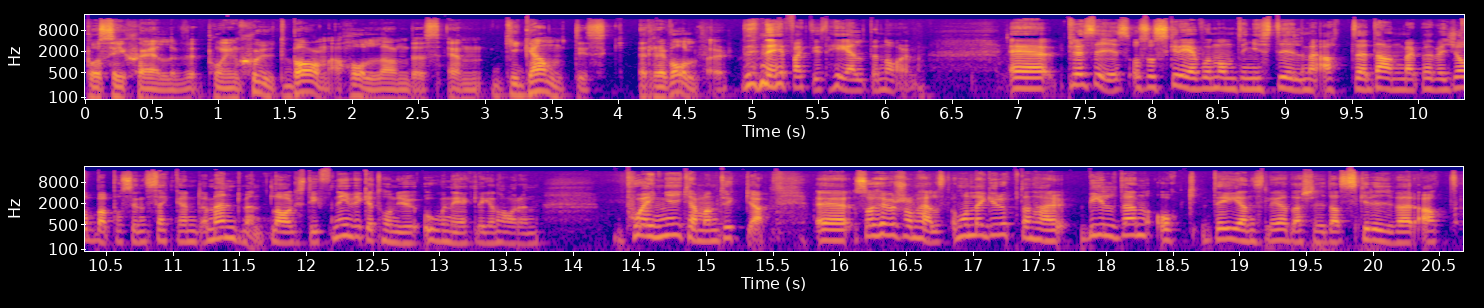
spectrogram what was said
på sig själv på en skjutbana hållandes en gigantisk revolver. Den är faktiskt helt enorm. Eh, precis, och så skrev hon någonting i stil med att eh, Danmark behöver jobba på sin second amendment lagstiftning, vilket hon ju onekligen har en poäng i kan man tycka. Eh, så hur som helst, hon lägger upp den här bilden och DNs ledarsida skriver att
